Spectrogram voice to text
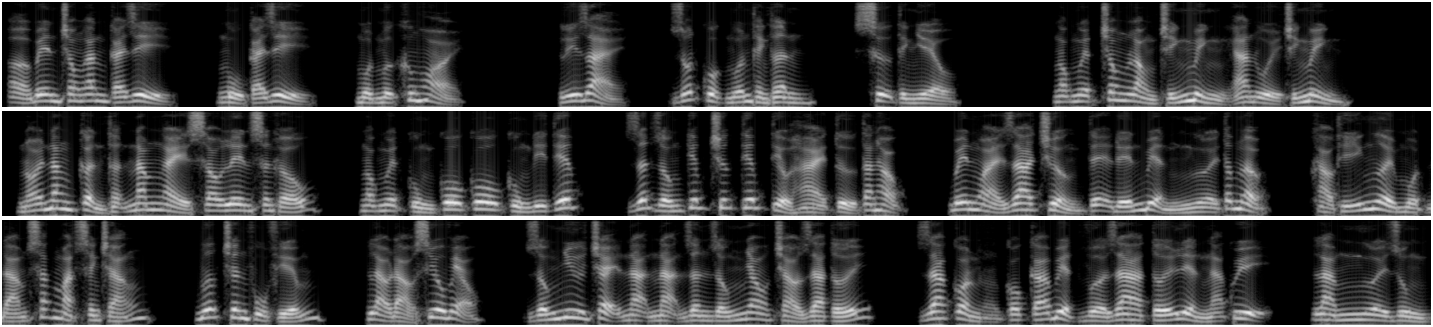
Ở bên trong ăn cái gì, ngủ cái gì, một mực không hỏi. Lý giải, rốt cuộc muốn thành thân, sự tình nhiều. Ngọc Nguyệt trong lòng chính mình an ủi chính mình. Nói năng cẩn thận 5 ngày sau lên sân khấu, Ngọc Nguyệt cùng cô cô cùng đi tiếp, rất giống tiếp trước tiếp tiểu hài tử tan học, bên ngoài ra trưởng tệ đến biển người tấp nập, khảo thí người một đám sắc mặt xanh trắng, bước chân phù phiếm, lảo đảo siêu vẹo, giống như chạy nạn nạn dân giống nhau trào ra tới, ra còn có cá biệt vừa ra tới liền ngã quỵ, làm người dùng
